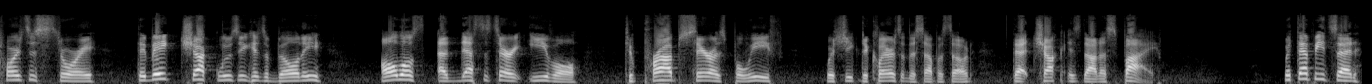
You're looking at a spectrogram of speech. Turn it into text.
towards this story, they make Chuck losing his ability almost a necessary evil to prompt Sarah's belief, which she declares in this episode, that Chuck is not a spy. With that being said,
